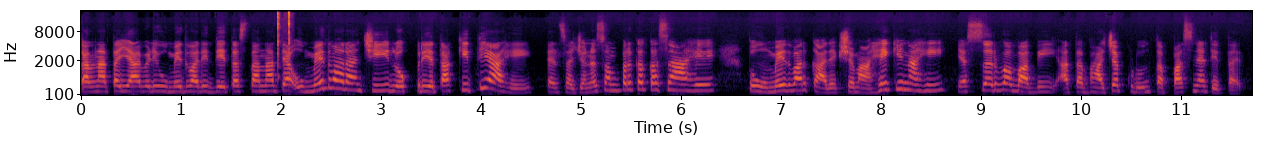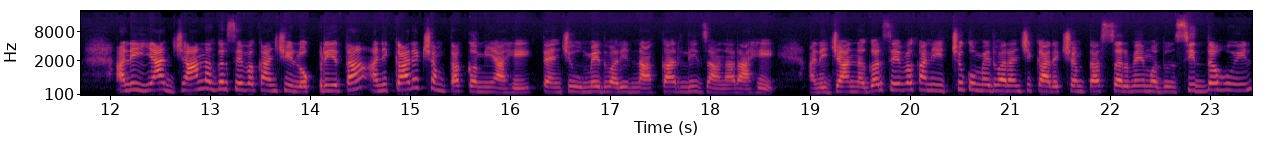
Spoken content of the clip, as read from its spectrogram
कारण आता यावेळी उमेदवारी देत असताना त्या उमेदवारांची लोकप्रियता किती आहे? त्यांचा जनसंपर्क कसा आहे? तो उमेदवार कार्यक्षम आहे की नाही? या सर्व बाबी आता भाजपकडून तपासण्यात येत आहेत. आणि या ज्या नगरसेवकांची लोकप्रियता आणि कार्यक्षमता कमी आहे त्यांची उमेदवारी नाकारली जाणार आहे. आणि ज्या नगरसेवक आणि इच्छुक उमेदवारांची कार्यक्षमता सर्वेमधून सिद्ध होईल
